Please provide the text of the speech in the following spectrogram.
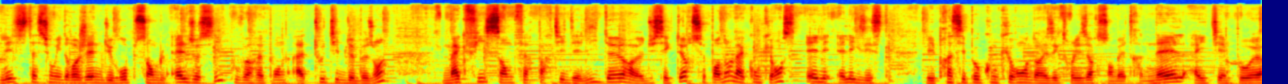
Les stations hydrogène du groupe semblent elles aussi pouvoir répondre à tout type de besoins. McPhee semble faire partie des leaders euh, du secteur, cependant la concurrence, elle existe. Les principaux concurrents dans les électrolyseurs semblent être Nel, ITM Power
